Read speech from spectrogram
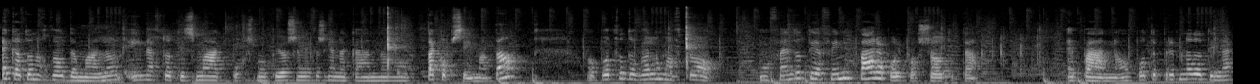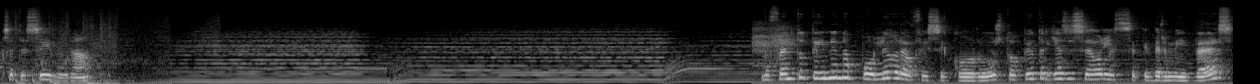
180 μάλλον, είναι αυτό της MAC που χρησιμοποιώ συνήθως για να κάνω τα κοψίματα. Οπότε θα το βάλω με αυτό. Μου φαίνεται ότι αφήνει πάρα πολύ ποσότητα επάνω, οπότε πρέπει να το τεινάξετε σίγουρα. Μου φαίνεται ότι είναι ένα πολύ ωραίο φυσικό ρούζ, το οποίο ταιριάζει σε όλες τις επιδερμίδες.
